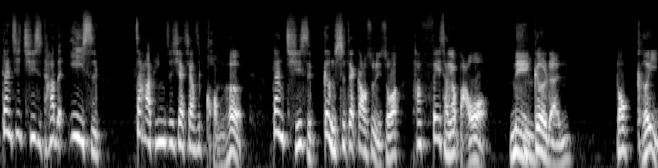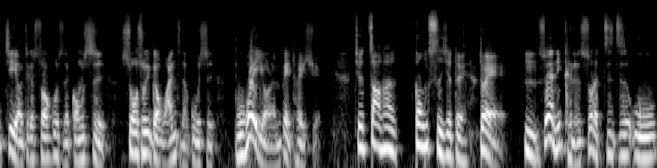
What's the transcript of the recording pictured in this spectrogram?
但是其实他的意思乍听之下像是恐吓，但其实更是在告诉你说，他非常有把握，每个人都可以借由这个说故事的公式，说出一个完整的故事，不会有人被退学。就照他的公式就对了。对，嗯虽然你可能说的支支吾吾，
